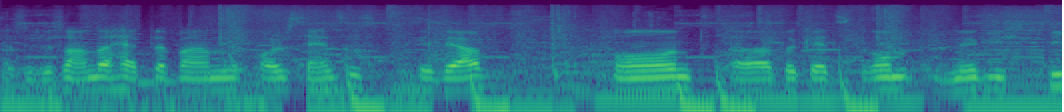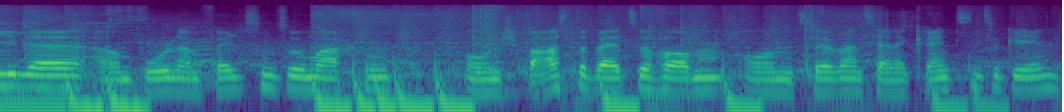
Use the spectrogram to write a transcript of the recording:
Also wir sind da heute beim All Senses Bewerb und äh, da geht es darum, möglichst viele am Bowl am Felsen zu machen und Spaß dabei zu haben und selber an seine Grenzen zu gehen.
